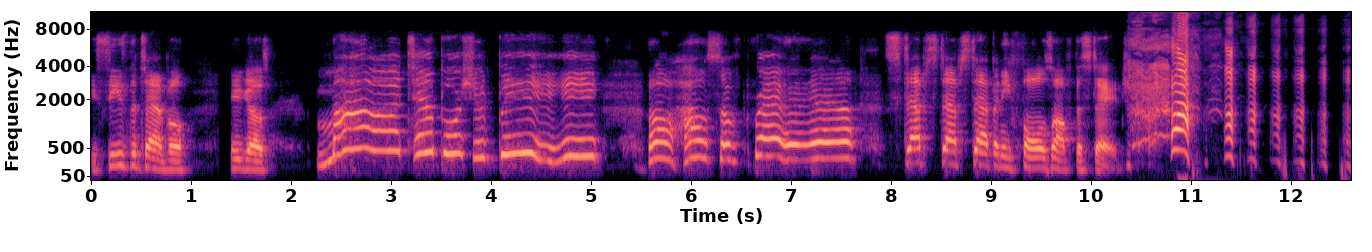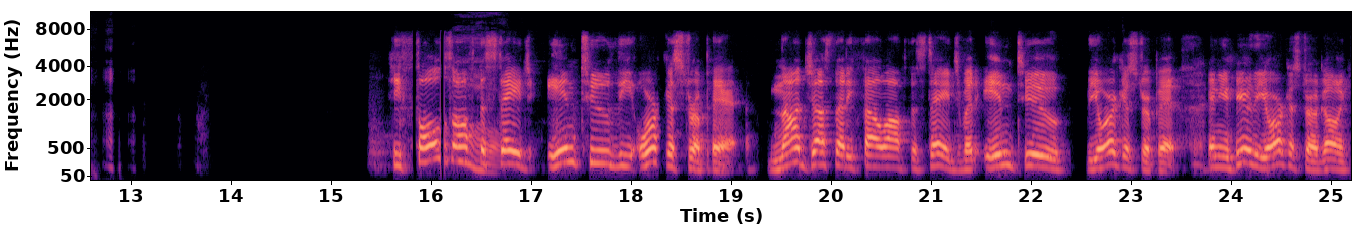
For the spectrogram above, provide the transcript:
He sees the temple. He goes, My temple should be a house of prayer. Step, step, step, and he falls off the stage. He falls off the Oh. stage into the orchestra pit. Not just that he fell off the stage, but into the orchestra pit. And you hear the orchestra going,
